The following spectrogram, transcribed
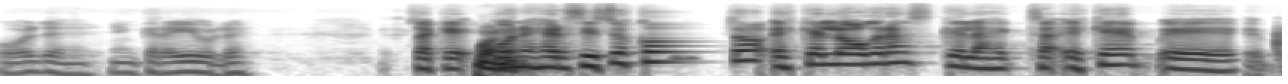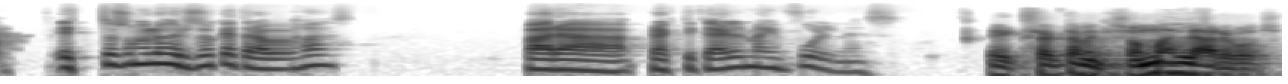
Oye, increíble. O sea que con ejercicios cortos es que logras que las... Es que eh, estos son los ejercicios que trabajas para practicar el mindfulness. Exactamente, son más largos.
